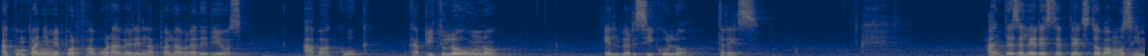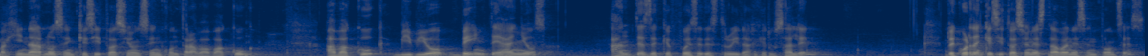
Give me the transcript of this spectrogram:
Acompáñeme por favor a ver en la palabra de Dios Habacuc capítulo 1, el versículo 3. Antes de leer este texto, vamos a imaginarnos en qué situación se encontraba Habacuc. Habacuc vivió 20 años antes de que fuese destruida Jerusalén. ¿Recuerdan qué situación estaba en ese entonces?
